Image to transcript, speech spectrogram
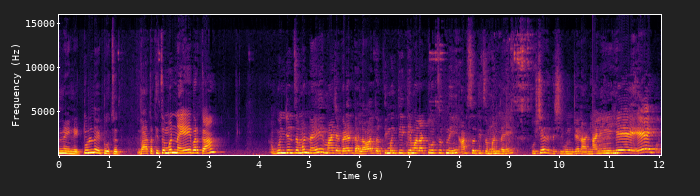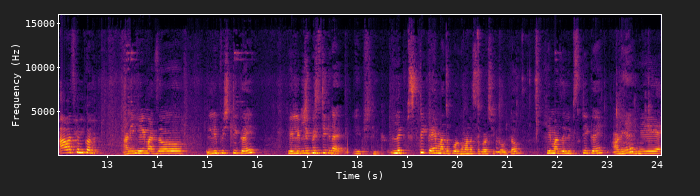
नाही नाही तुला नाही टोचत. बा आता तिचं म्हणणं आहे बरं का गुंजनचं म्हणणं आहे माझ्या गळ्यात घालावा तर ती म्हणती ते मला टोचत नाही असं तिचं म्हणणं आहे. हुशार आहे तशी गुंजन. आणि आणि हे ए आवाज कमी कर. आणि हे माझं लिपस्टिक आहे. हे लिपस्टिक लिपस्टिक नाही लिपस्टिक लिपस्टिक आहे. माझं पोरग मला सगळं शिकवतं. हे माझं लिपस्टिक आहे. आणि हे?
